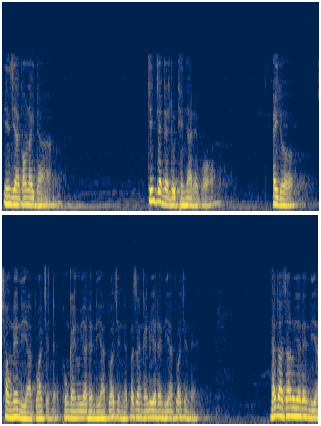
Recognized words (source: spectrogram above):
ပြင်းစရာကောင်းလိုက်တာကျင့်ကြက်တယ်လို့ထင်ကြတယ်ပေါ့အဲ့တော့ခြောင်တဲ့နေရာသွားကျင်တယ်ဖုံကင်လို့ရတဲ့နေရာသွားကျင်တယ်ပတ်စံကင်လို့ရတဲ့နေရာသွားကျင်တယ်ညတာစားလို့ရတဲ့နေရာ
